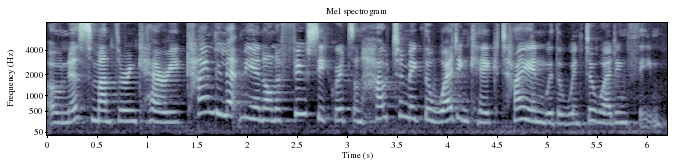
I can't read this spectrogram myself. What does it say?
Owners Samantha and Kerry kindly let me in on a few secrets on how to make the wedding cake tie in with the winter wedding theme.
